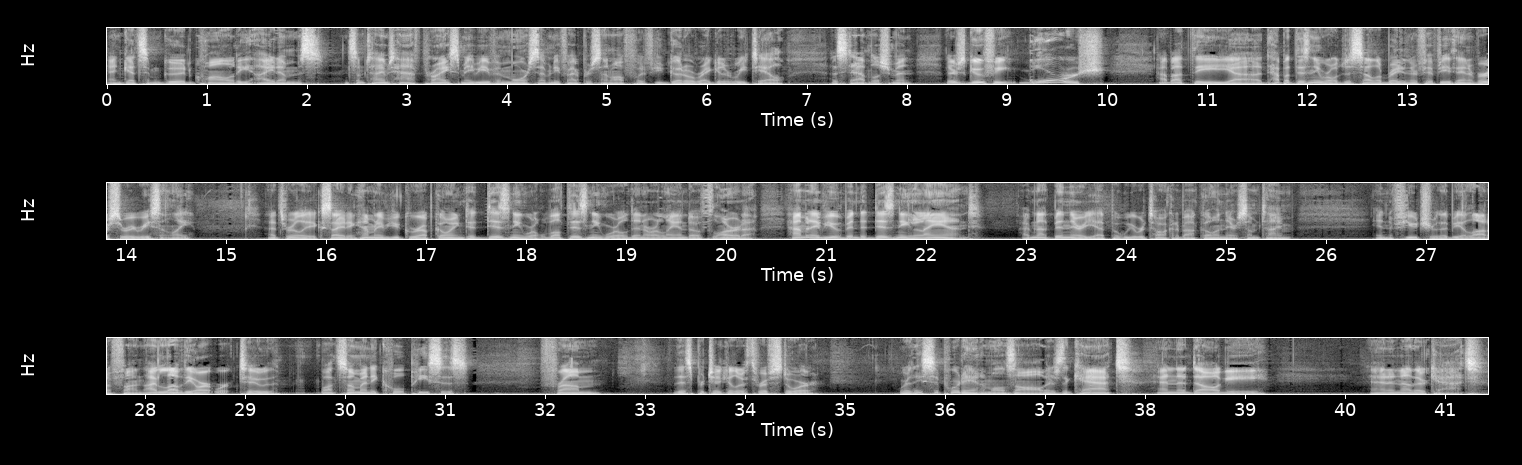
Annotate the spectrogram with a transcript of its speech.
and get some good quality items. And sometimes half price, maybe even more, 75% off if you go to a regular retail establishment. There's Goofy. Gorsh. How about the uh, how about Disney World just celebrating their 50th anniversary recently? That's really exciting. How many of you grew up going to Disney World, Walt Disney World in Orlando, Florida? How many of you have been to Disneyland? I've not been there yet, but we were talking about going there sometime in the future. That'd be a lot of fun. I love the artwork too. Bought so many cool pieces from this particular thrift store where they support animals all. There's the cat and the doggy and another cat.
